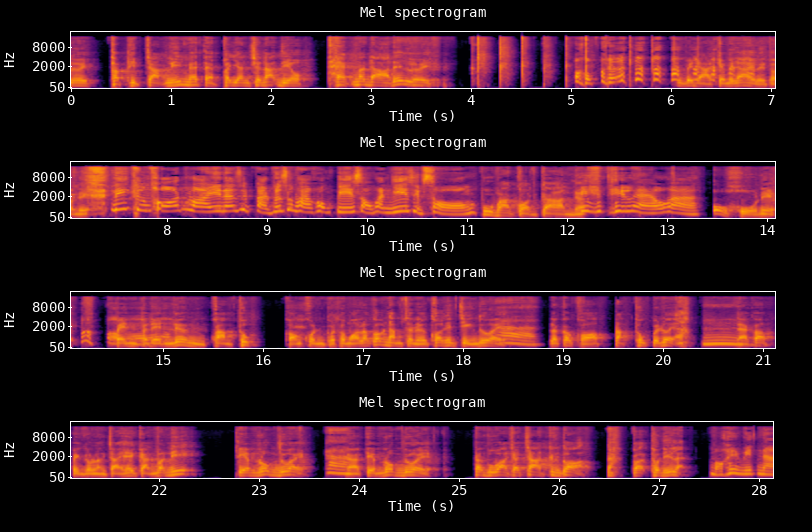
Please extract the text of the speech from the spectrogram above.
เลย ถ้าผิดจากนี้แม้แต่พยัญชนะเดียว tag มาด่าได้เลยปรบมือคือไปด่าแกไม่ได้เลยตอนนี้นี่คือโพสต์ไว้ นะ18พฤษภาคมปี 2022 ผู้มาก่อนการเนี่ยปีที่แล้วค่ะ โอ้โหเนี่ยเป็นประเด็นเรื่องความทุกข์ของคนกทมแล้วก็นำเสนอข้อเท็จจริงด้วยค่ะแล้วก็ขอปรับทุกข์ไปด้วยอะอืมนะก็เป็นกำลังใจให้กันวันนี้เตรียมร่มด้วยค่ะนะเตรียมร่มด้วย ท่านผู้ว่าชาติชาติขึ้นก็นะก็เท่านี้แหละบอกให้วิทย์น้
